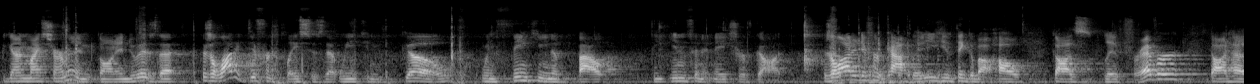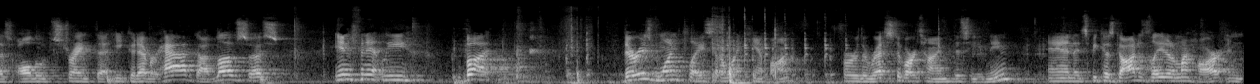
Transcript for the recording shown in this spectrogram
begun my sermon and gone into it is that there's a lot of different places that we can go when thinking about the infinite nature of God. There's a lot of different pathways. You can think about how God's lived forever, God has all the strength that He could ever have, God loves us infinitely. But there is one place that I want to camp on for the rest of our time this evening, and it's because God has laid it on my heart, and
